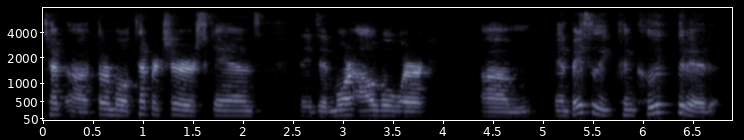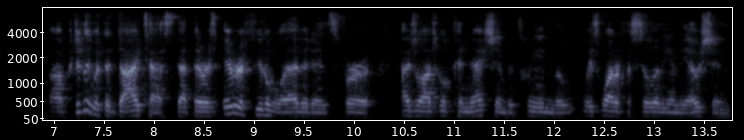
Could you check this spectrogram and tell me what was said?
temp uh, thermal temperature scans, they did more algal work, um, and basically concluded, uh, particularly with the dye test, that there was irrefutable evidence for hydrological connection between the wastewater facility and the ocean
